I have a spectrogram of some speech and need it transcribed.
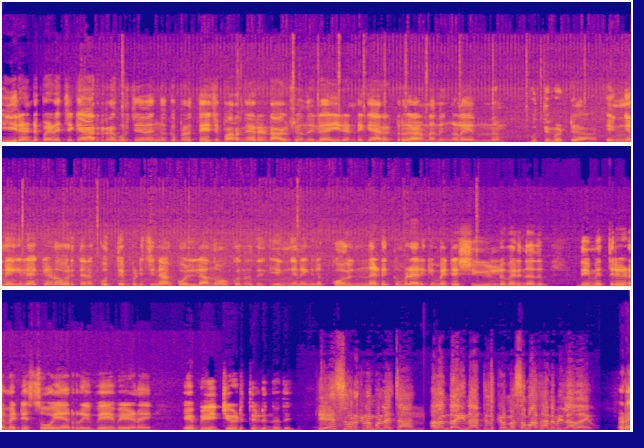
ഈ രണ്ട് പിഴച്ച ക്യാരക്ടറിനെ കുറിച്ച് നിങ്ങൾക്ക് പ്രത്യേകിച്ച് പറഞ്ഞു തരേണ്ട ആവശ്യമൊന്നുമില്ല. ഈ രണ്ട് ക്യാരക്ടർ കാരണം നിങ്ങൾ എന്നും ബുദ്ധിമുട്ടാണ് എങ്ങനെയെങ്കിലൊക്കെയാണ് ഒരുത്തനെ കുത്തിപ്പിടിച്ച് ഞാൻ കൊല്ലാൻ നോക്കുന്നത്. എങ്ങനെയെങ്കിലും കൊന്നെടുക്കുമ്പോഴായിരിക്കും മറ്റേ ഷീൽഡ് വരുന്നതും ദിമിത്രിയുടെ മറ്റേ സ്വയം റിവൈവ് ചെയ്യണ എബിലിറ്റി എടുത്തിടുന്നത്. എടാ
